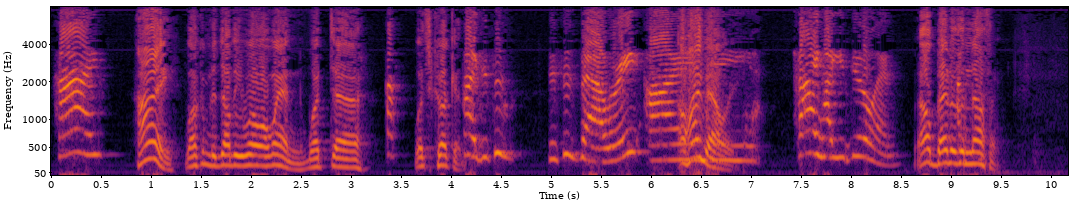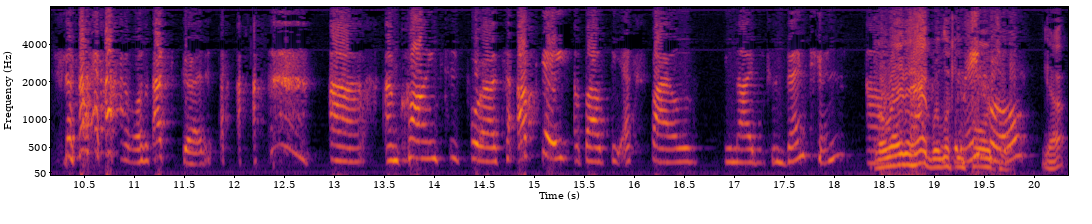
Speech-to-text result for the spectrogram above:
Hi. Hi, welcome to WOON. What uh, what's cooking? Hi, this is this is Valerie. I'm Oh, hi, Valerie. the- Hi, how you doing? Well, better than nothing. well, that's good. uh, I'm calling to for uh, to update about the X Files United Convention. Um, Go right ahead. We're looking forward April. to it. Yeah.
